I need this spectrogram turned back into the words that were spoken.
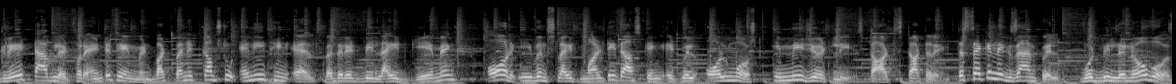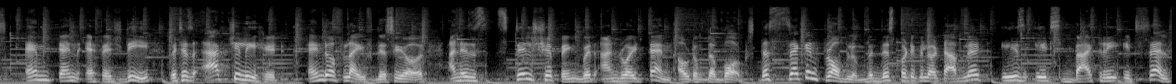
great tablet for entertainment, but when it comes to anything else, whether it be light gaming or even slight multitasking, it will almost immediately start stuttering. The second example would be Lenovo's M10 FHD, which has actually hit end of life this year and is still shipping with Android 10 out of the box. The second problem with this particular tablet is its battery itself,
